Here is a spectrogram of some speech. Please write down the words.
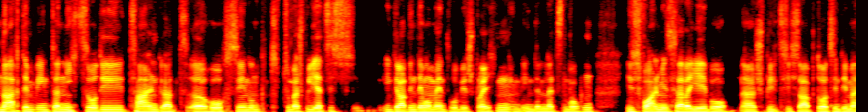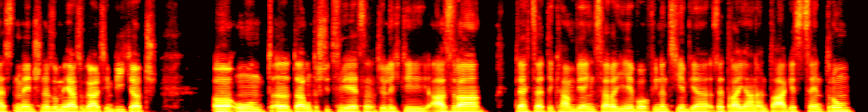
nach dem Winter nicht so die Zahlen gerade äh, hoch sind und zum Beispiel jetzt ist gerade in dem Moment, wo wir sprechen, in, in, den letzten Wochen, ist vor allem in Sarajevo äh, spielt sich ab. Dort sind die meisten Menschen, also mehr sogar als in Bihac. Äh, und äh, da unterstützen wir jetzt natürlich die Asra. Gleichzeitig haben wir in Sarajevo finanzieren wir seit drei Jahren ein Tageszentrum.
